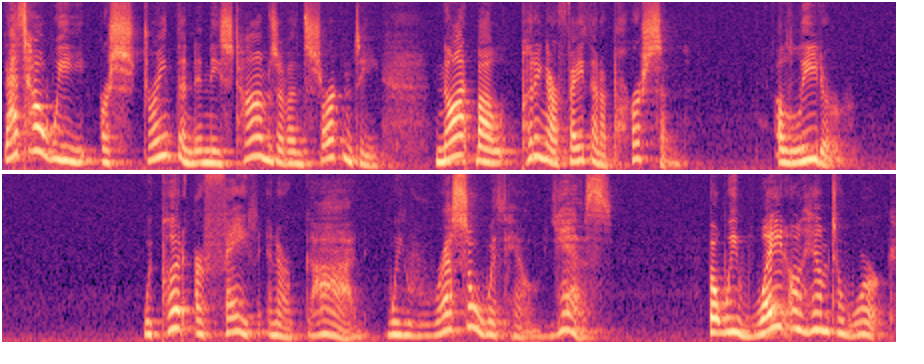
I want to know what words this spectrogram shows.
That's how we are strengthened in these times of uncertainty, not by putting our faith in a person, a leader we put our faith in our God. We wrestle with Him, yes, but we wait on Him to work.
